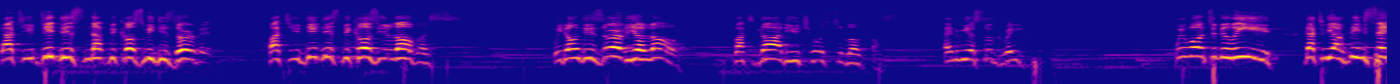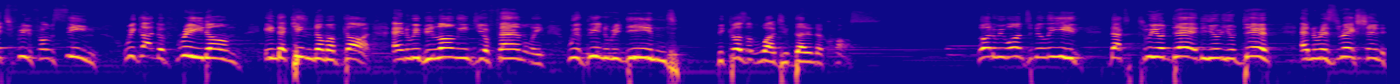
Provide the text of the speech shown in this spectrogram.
that you did this not because we deserve it, but you did this because you love us. We don't deserve your love, but God, you chose to love us. And we are so grateful. We want to believe that we have been set free from sin. We got the freedom in the kingdom of God, and we belong into your family. We've been redeemed because of what you've done in the cross. Lord, we want to believe that through your death, your, your death and resurrection,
